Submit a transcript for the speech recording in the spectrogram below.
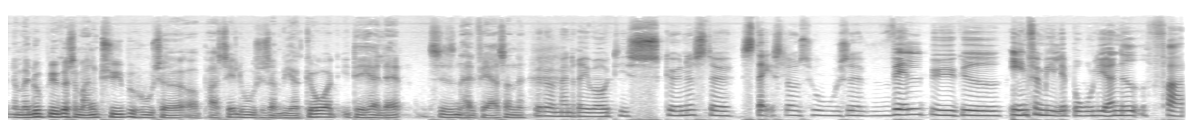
når man nu bygger så mange typehuse og parcelhuse, som vi har gjort i det her land, siden 70'erne. Ved du, man river de skønneste statslånshuse, velbyggede enfamilieboliger ned fra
